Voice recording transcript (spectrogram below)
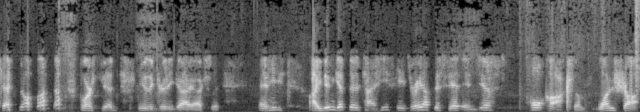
Poor Sid. He's a gritty guy, actually. And he, I didn't get there time. He skates right up the Sid and just whole cocks him. One shot.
